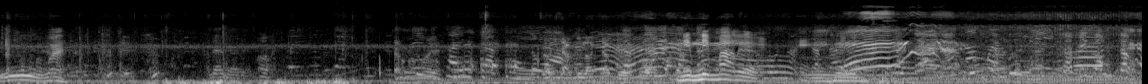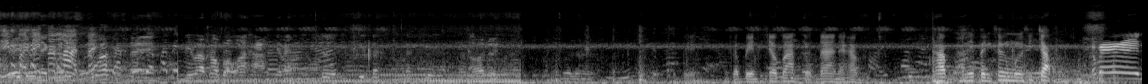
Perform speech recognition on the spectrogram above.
อ้ว่า จับดูลองจับดู นิ่มนิ่มมากเลยอะอืมนิ่มจับที่ต้องจับที่เหมือนในตลาดไหมนี่ว่าเขาบอกว่าหางใช่ไหมเอาหนึ่งกระเบนที่ชาวบ้านตกได้นะครับ ครับ อันนี้เป็นเครื่องมือที่จับกระเบน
